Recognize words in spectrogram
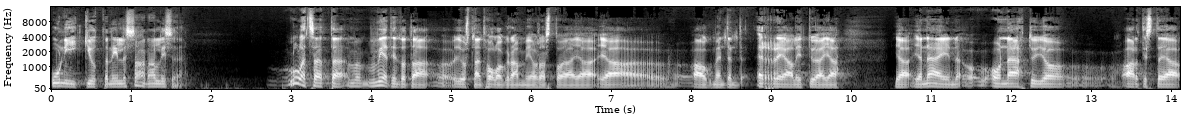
uniikkiutta niille saadaan lisää. Luulet sä, että mä mietin tota, just näitä hologrammiosastoja ja, ja augmented realityä ja, ja, ja näin. On nähty jo artisteja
